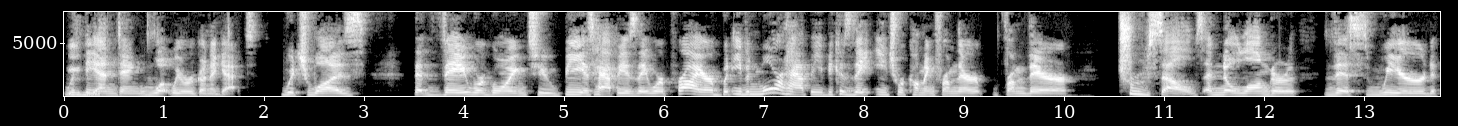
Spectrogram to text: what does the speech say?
with the Mhm. ending what we were going to get, which was that they were going to be as happy as they were prior, but even more happy because they each were coming from their from their true selves and no longer this weird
